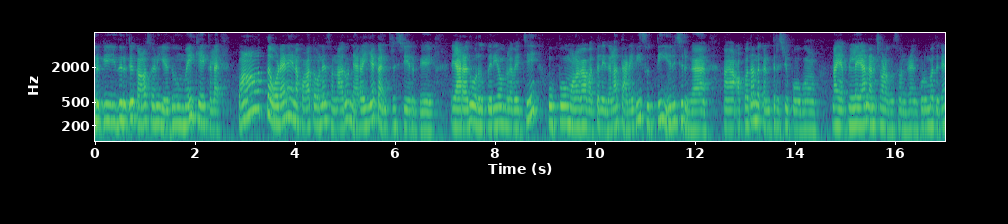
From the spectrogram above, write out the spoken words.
இருக்குது இது இருக்குது காசு வேணும் எதுவுமே கேட்கல பார்த்த உடனே என்னை பார்த்த உடனே சொன்னார் நிறைய கண் திருஷ்டி இருக்குது யாராவது ஒரு பெரியவங்களை வச்சு உப்பு மிளகா வத்தல் இதெல்லாம் தடவி சுற்றி எரிச்சிருங்க. அப்போ தான் அந்த கண் திருஷ்டி போகும். நான் என் பிள்ளையா நினச்சி உனக்கு சொல்கிறேன் என் குடும்பத்துக்கே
